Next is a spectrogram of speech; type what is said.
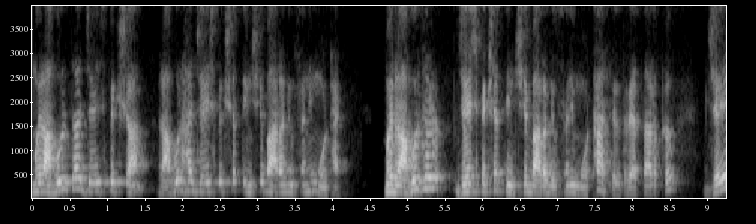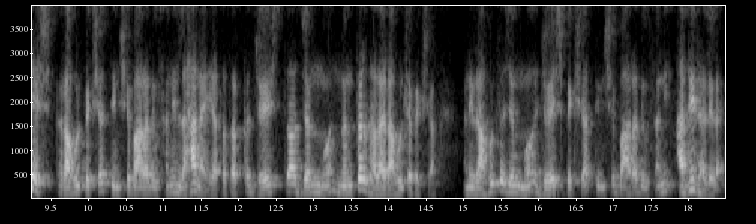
मग राहुलचा जयेशपेक्षा राहुल हा जयेशपेक्षा तीनशे बारा दिवसांनी मोठा आहे. मग राहुल जर जयेशपेक्षा तीनशे बारा दिवसांनी मोठा असेल तर याचा अर्थ जयेश राहुलपेक्षा तीनशे बारा दिवसांनी लहान आहे. याचाच अर्थ जयेशचा जन्म नंतर झाला आहे राहुलच्या पेक्षा आणि राहुलचा जन्म जयेशपेक्षा तीनशे बारा दिवसांनी आधी झालेला आहे.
